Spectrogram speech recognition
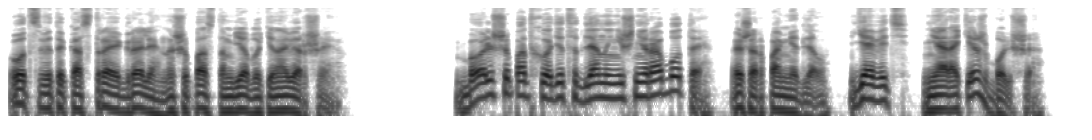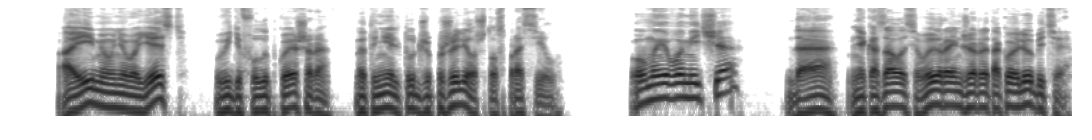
Отцветы костра играли на шипастом яблоке навершие. «Больше подходит для нынешней работы», — Эшер помедлил. «Я ведь не Аракеш больше». «А имя у него есть?» Увидев улыбку Эшера, Натаниэль тут же пожалел, что спросил. «У моего меча?» «Да, мне казалось, вы, рейнджеры, такое любите,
